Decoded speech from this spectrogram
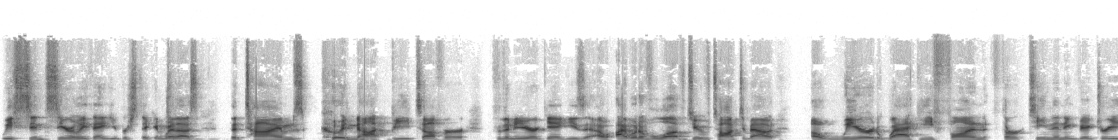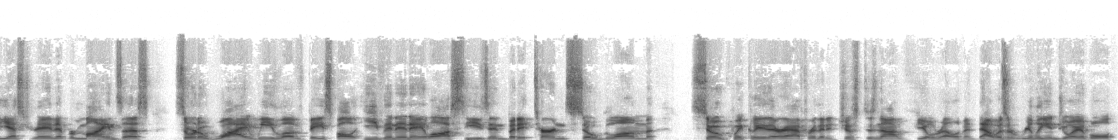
We sincerely thank you for sticking with us. The times could not be tougher for the New York Yankees. I, would have loved to have talked about a weird, wacky, fun 13 inning victory yesterday that reminds us sort of why we love baseball, even in a lost season, but it turned so glum so quickly thereafter that it just does not feel relevant. That was a really enjoyable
